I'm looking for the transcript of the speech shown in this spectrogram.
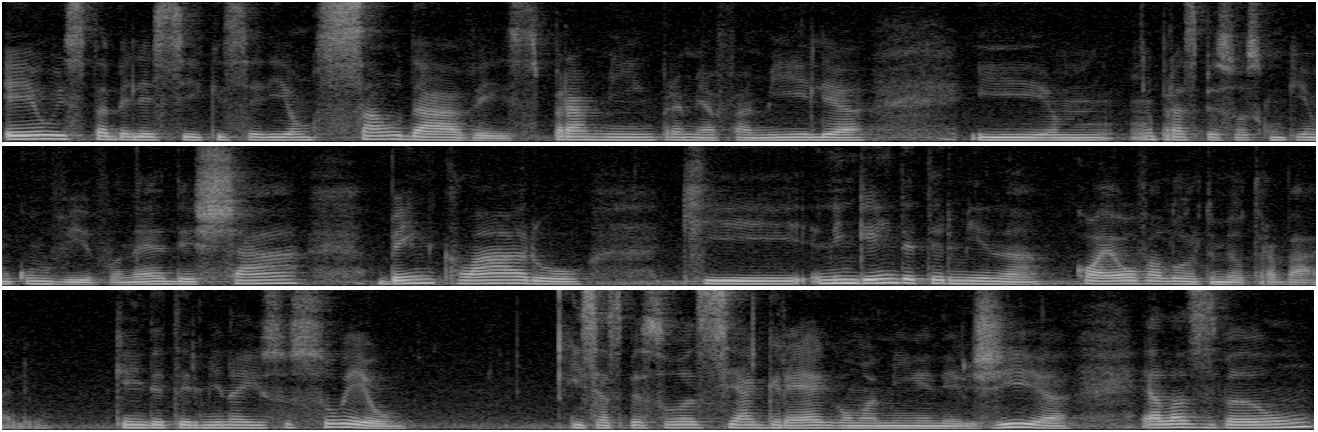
eu estabeleci que seriam saudáveis para mim, para minha família e hum, para as pessoas com quem eu convivo, né? Deixar bem claro que ninguém determina qual é o valor do meu trabalho. Quem determina isso sou eu. E se as pessoas se agregam à minha energia, elas vão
